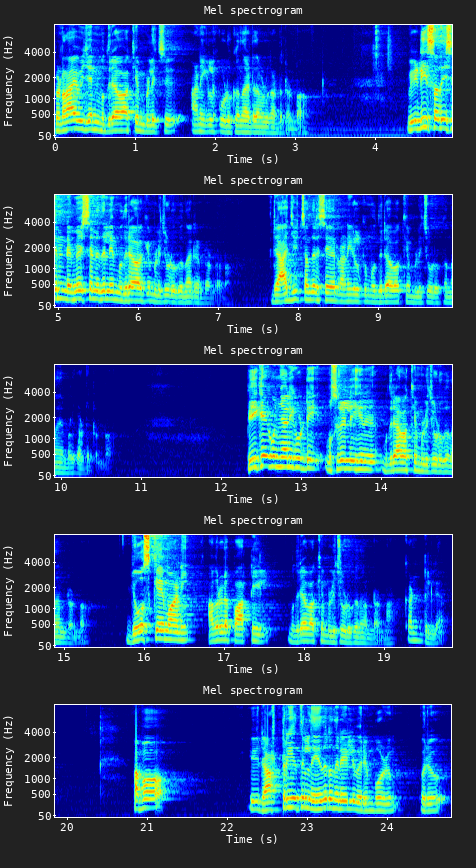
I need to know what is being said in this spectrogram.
പിണറായി വിജയൻ മുദ്രാവാക്യം വിളിച്ച് അണികൾക്ക് കൊടുക്കുന്നതായിട്ട് നമ്മൾ കണ്ടിട്ടുണ്ടോ? വി ഡി സതീശനും രമേശ് ചെന്നിത്തലയും മുദ്രാവാക്യം വിളിച്ചു കൊടുക്കുന്നതായിട്ട് കണ്ടിട്ടുണ്ടോ? രാജീവ് ചന്ദ്രശേഖരൻ അണികൾക്ക് മുദ്രാവാക്യം വിളിച്ചു കൊടുക്കുന്നതായി നമ്മൾ കണ്ടിട്ടുണ്ടോ? പി കെ കുഞ്ഞാലിക്കുട്ടി മുസ്ലിം ലീഗിന് മുദ്രാവാക്യം വിളിച്ചു കൊടുക്കുന്നുണ്ടോ? ജോസ് കെ. മാണി അവരുടെ പാർട്ടിയിൽ മുദ്രാവാക്യം വിളിച്ചു കൊടുക്കുന്നുണ്ടോ കണ്ടിട്ടില്ല. അപ്പോൾ ഈ രാഷ്ട്രീയത്തിൽ നേതൃനിരയിൽ വരുമ്പോഴും ഒരു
